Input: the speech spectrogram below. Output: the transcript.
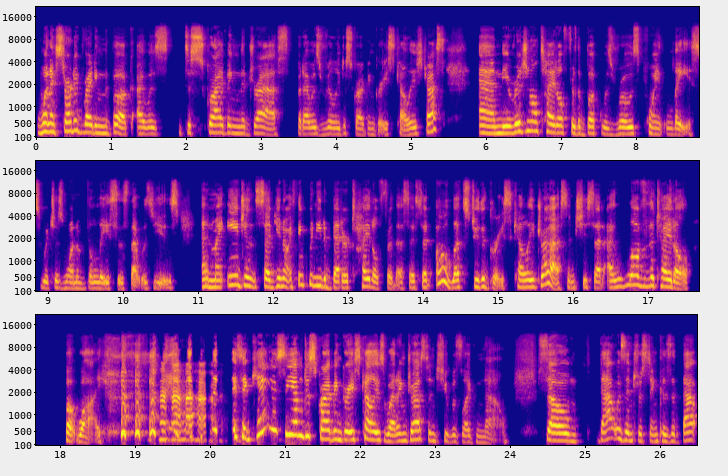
when I started writing the book, I was describing the dress, but I was really describing Grace Kelly's dress. And the original title for the book was Rose Point Lace, which is one of the laces that was used. And my agent said, You know, I think we need a better title for this. I said, Oh, let's do the Grace Kelly dress. And she said, I love the title, but why? I said, Can't you see I'm describing Grace Kelly's wedding dress? And she was like, No. So that was interesting because at that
